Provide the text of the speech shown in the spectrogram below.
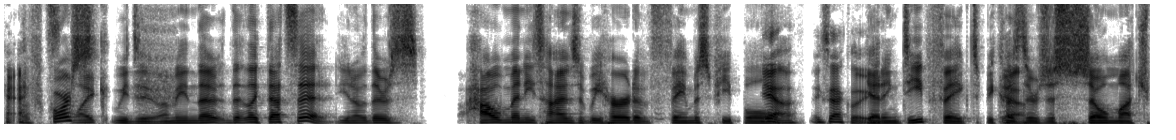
that. Of course, Like, we do. I mean, like that's it. You know, there's how many times have we heard of famous people yeah, exactly. getting deep faked because Yeah. there's just so much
